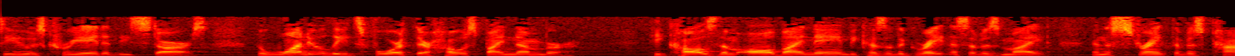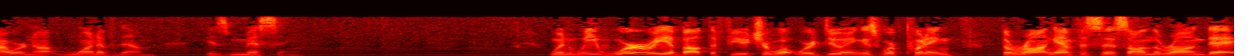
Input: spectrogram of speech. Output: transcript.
see who has created these stars. The one who leads forth their host by number. He calls them all by name because of the greatness of his might and the strength of his power, not one of them is missing. When we worry about the future, what we're doing is we're putting the wrong emphasis on the wrong day.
